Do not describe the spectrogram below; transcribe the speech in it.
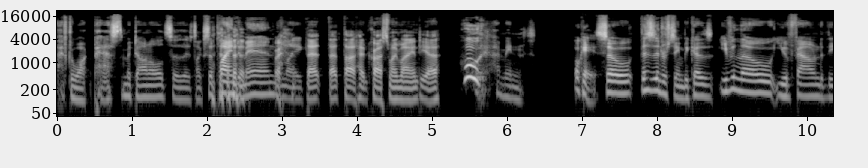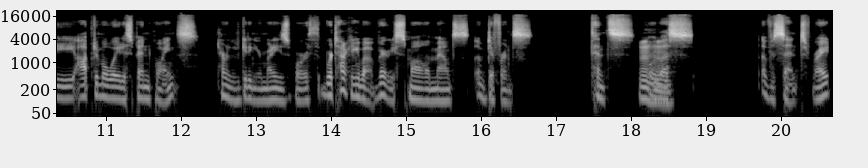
have to walk past the McDonald's, so there's like supply and demand, and like that that thought had crossed my mind. Yeah. Whew. I mean, okay, so this is interesting because even though you've found the optimal way to spend points in terms of getting your money's worth, we're talking about very small amounts of difference, tenths mm-hmm. or less of a cent, right?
